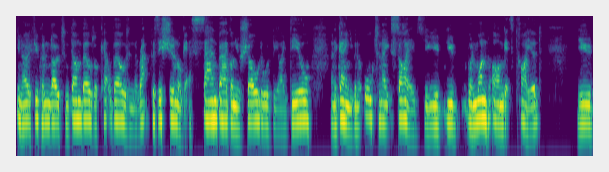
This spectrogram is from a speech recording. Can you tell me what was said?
you know, if you can load some dumbbells or kettlebells in the rack position or get a sandbag on your shoulder would be ideal. And again, you're going to alternate sides. You you you when one arm gets tired, you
